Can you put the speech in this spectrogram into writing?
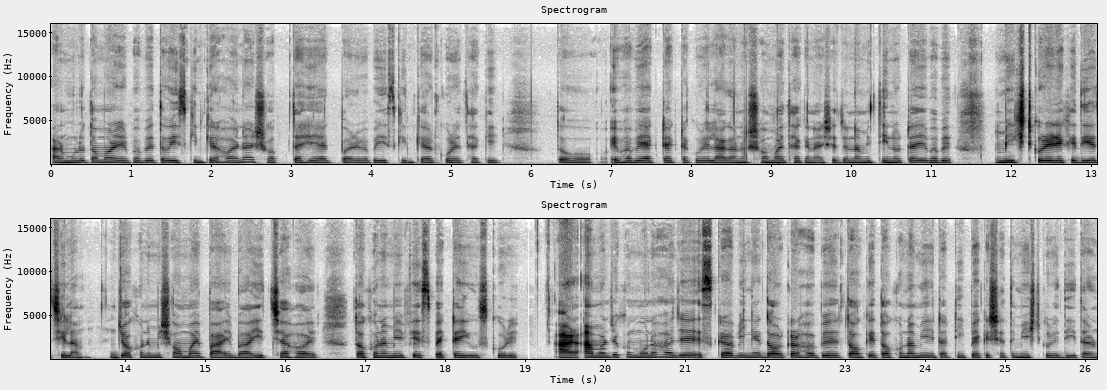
আর মূলত আমার এভাবে তো স্কিন কেয়ার হয় না, সপ্তাহে একবার এভাবে স্কিন কেয়ার করে থাকি। তো এভাবে একটা একটা করে লাগানোর সময় থাকে না, সেজন্য আমি তিনোটাই এভাবে মিক্সড করে রেখে দিয়েছিলাম। যখন আমি সময় পাই বা ইচ্ছা হয়, তখন আমি এই ফেস প্যাকটা ইউজ করি। আর আমার যখন মনে হয় যে স্ক্রাবিংয়ের দরকার হবে ত্বকে, তখন আমি এটা টি প্যাকের সাথে মিক্সড করে দিই। কারণ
